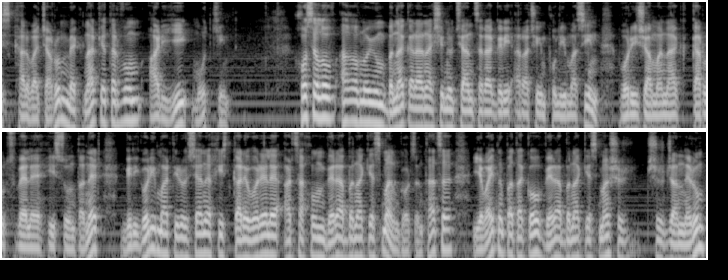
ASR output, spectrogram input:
իսկ Խարվաճարում մեկնարկ է տրվում Արիի մուտքին։ Խոսելով աղավնոյում բնակարանաշինության ծրագրի առաջին փուլի մասին, որի ժամանակ կառուցվել է 50 տներ, Գրիգորի Մարտիրոսյանը խիստ կարևորել է Արցախում վերաբնակեցման գործընթացը եւ այդ նպատակով վերաբնակեցման շրջաններում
